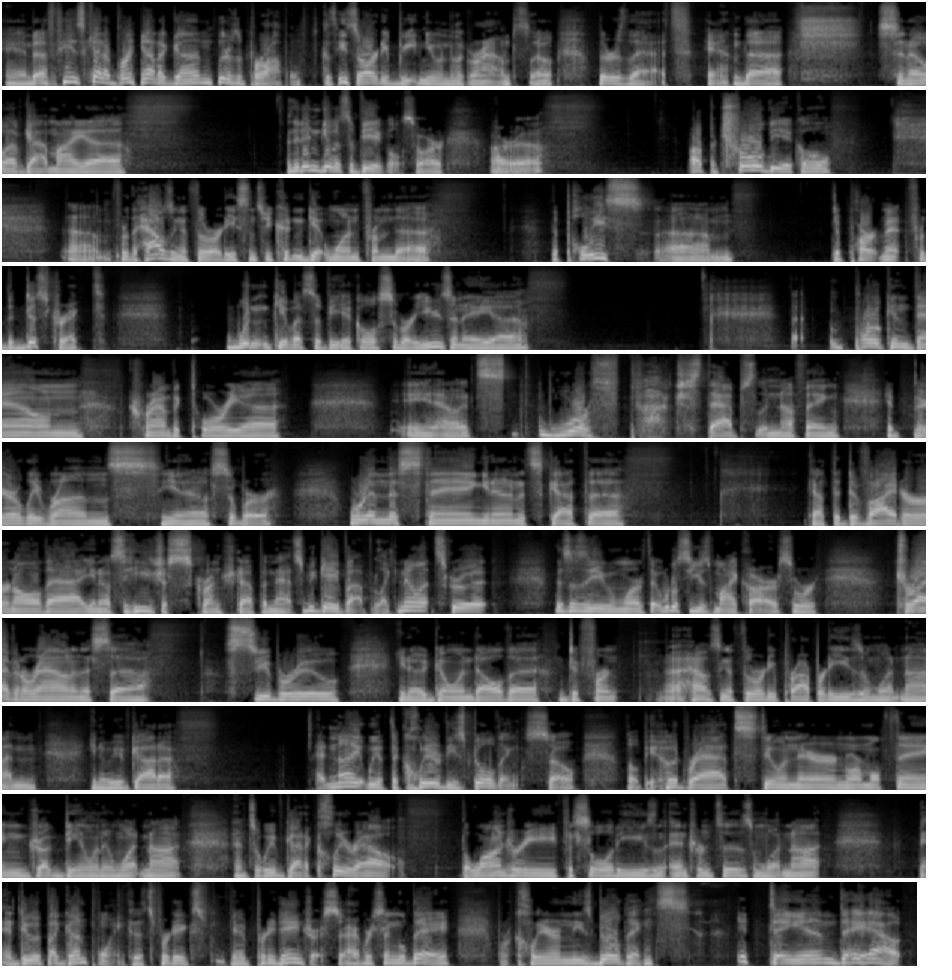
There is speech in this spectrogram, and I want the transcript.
And uh, if he's got to bring out a gun, there's a problem because he's already beating you into the ground. So there's that. And uh, so now I've got my. Uh, they didn't give us a vehicle, so our our uh, our patrol vehicle um, for the housing authority since we couldn't get one from the the police um, department for the district wouldn't give us a vehicle. So we're using a uh, broken down crown victoria you know it's worth just absolutely nothing it barely runs you know so we're we're in this thing, you know, and it's got the got the divider and all that, you know. So he's just scrunched up in that. So we gave up. We're like, you know what? Screw it. This isn't even worth it. We'll just use my car. So we're driving around in this uh, Subaru, you know, going to all the different uh, housing authority properties and whatnot, and you know, we've got a at night we have to clear these buildings. So there'll be hood rats doing their normal thing, drug dealing and whatnot. And so we've got to clear out the laundry facilities and entrances and whatnot and do it by gunpoint because it's pretty you know, pretty dangerous. So every single day we're clearing these buildings day in day out,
